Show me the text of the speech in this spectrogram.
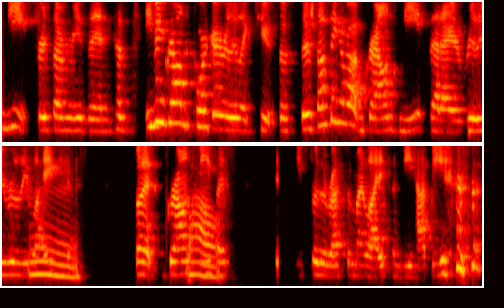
meat for some reason because even ground pork i really like too so there's something about ground meat that i really really like mm. but ground wow. beef i for the rest of my life and be happy.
